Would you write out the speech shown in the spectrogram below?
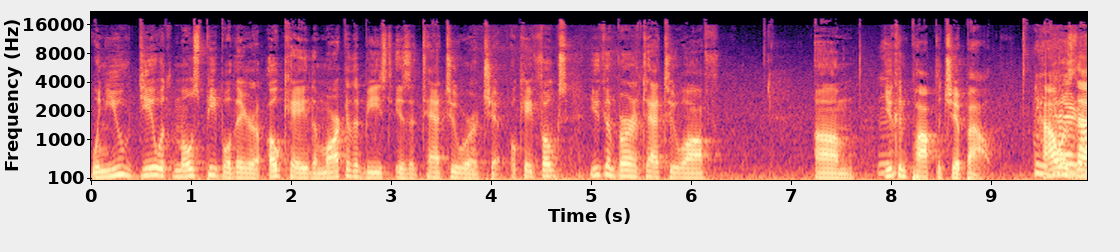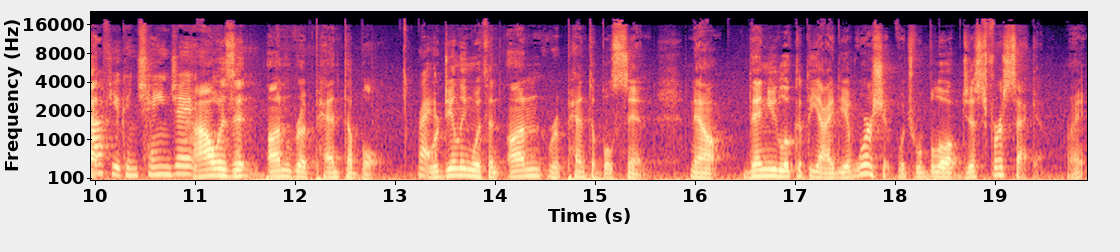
When you deal with most people, they're okay, the mark of the beast is a tattoo or a chip. Okay, folks, you can burn a tattoo off. Um, You can pop the chip out. You can How cut is it that? off. You can change it. How is is it unrepentable? Right. We're dealing with an unrepentable sin. Now, then you look at the idea of worship, which will blow up just for a second, right?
